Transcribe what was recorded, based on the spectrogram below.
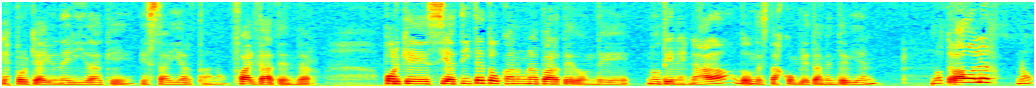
es porque hay una herida que está abierta, ¿no? Falta atender. Porque si a ti te tocan una parte donde no tienes nada, donde estás completamente bien, no te va a doler, ¿no?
